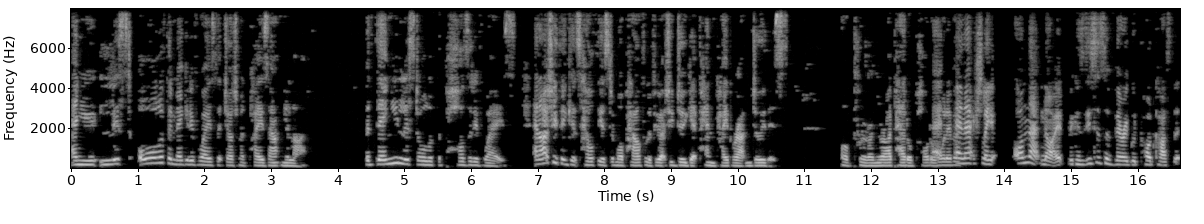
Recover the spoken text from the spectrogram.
and you list all of the negative ways that judgment plays out in your life. But then you list all of the positive ways. And I actually think it's healthiest and more powerful if you actually do get pen and paper out and do this. Or put it on your iPad or pod or whatever. And actually, on that note, because this is a very good podcast that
